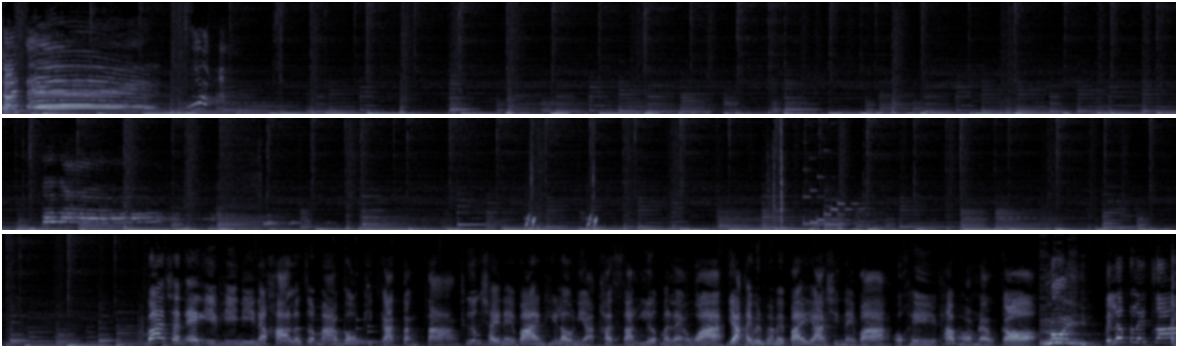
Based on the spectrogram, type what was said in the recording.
ฉั นี้นะคะ เราจะมาบอกพิกัดต่างๆ เครื่องใช้ในบ้านที่เราเนี่ยคัดสรรเลือกมาแล้วว่า อยากให้เพื่อนๆไปป้ายยาชิ้นไหนบ้าง โอเค ถ้าพร้อมแล้วก็ ลุย ไปเริ่มกันเลยจ้า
